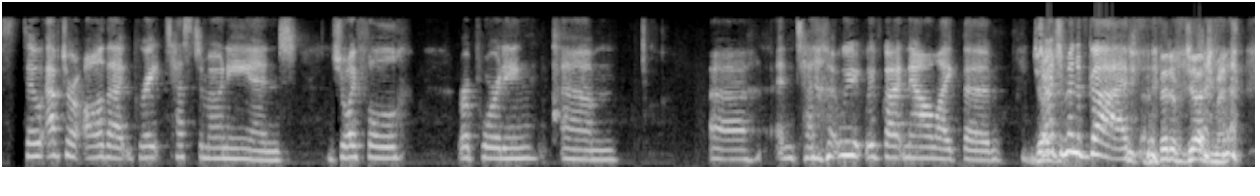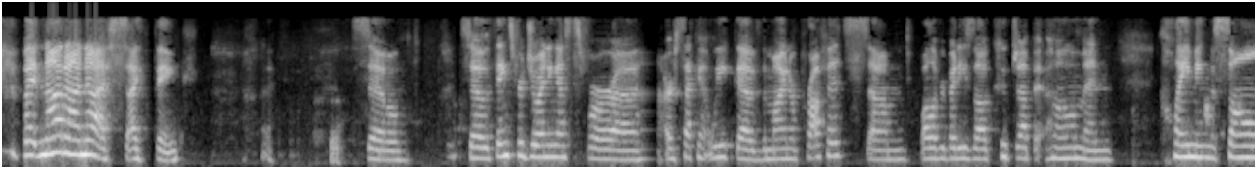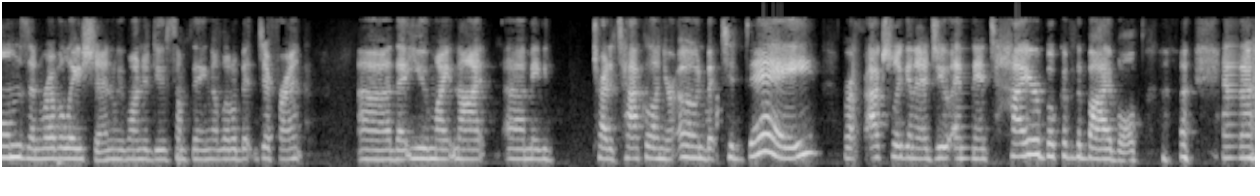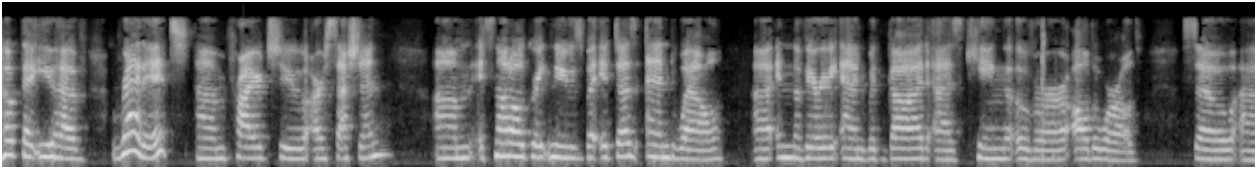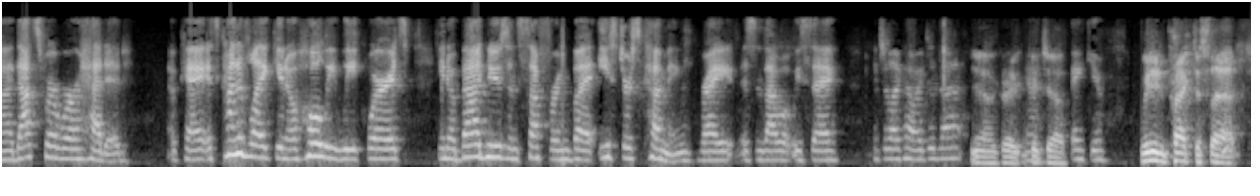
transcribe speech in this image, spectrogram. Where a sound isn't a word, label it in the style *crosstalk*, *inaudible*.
So, after all that great testimony and joyful reporting, um, uh, and t- *laughs* we, we've got now like the Judge- judgment of God, *laughs* A bit of judgment. *laughs* but not on us, I think. So, so thanks for joining us for uh, our second week of the Minor Prophets. Um, while everybody's all cooped up at home and claiming the Psalms and Revelation, we want to do something a little bit different uh, that you might not uh, maybe try to tackle on your own. But today, we're actually going to do an entire book of the Bible. *laughs* and I hope that you have read it um, prior to our session. Um, it's not all great news, but it does end well uh, in the very end with God as king over all the world. So uh, that's where we're headed. Okay, it's kind of like you know Holy Week, where it's you know bad news and suffering, but Easter's coming, right? Isn't that what we say? Did you like how I did that? Yeah, great. Yeah. Good job. Thank you. We didn't practice that.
